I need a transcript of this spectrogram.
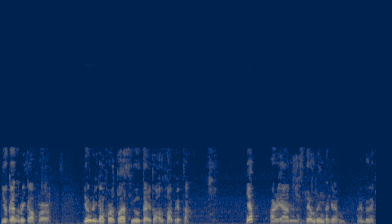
you can recover. You can't beat them. You recover twice, you'll die to Alpha Beta. Yep, ArYahn still win the game, I believe.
